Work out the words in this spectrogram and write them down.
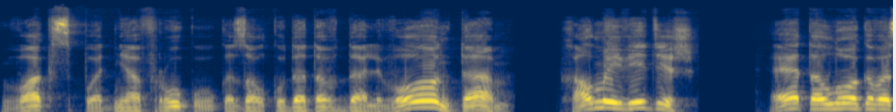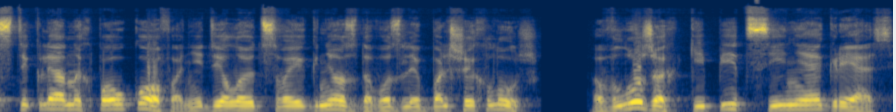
Вакс, подняв руку, указал куда-то вдаль. «Вон там! Холмы видишь? Это логово стеклянных пауков. Они делают свои гнезда возле больших луж. В лужах кипит синяя грязь.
